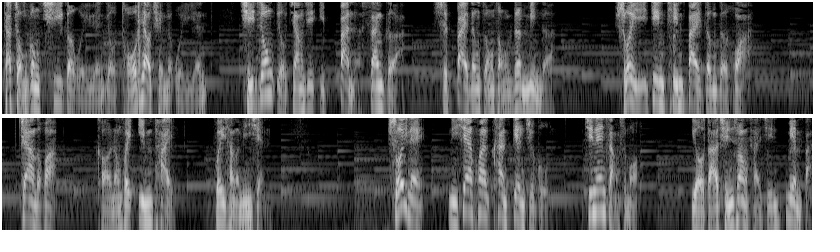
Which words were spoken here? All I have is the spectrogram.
他总共七个委员，有投票权的委员，其中有将近一半的三个啊是拜登总统任命的，所以一定听拜登的话，这样的话可能会鹰派非常的明显。所以呢，你现在快看电子股，今天涨什么？友达、群创、彩晶面板，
